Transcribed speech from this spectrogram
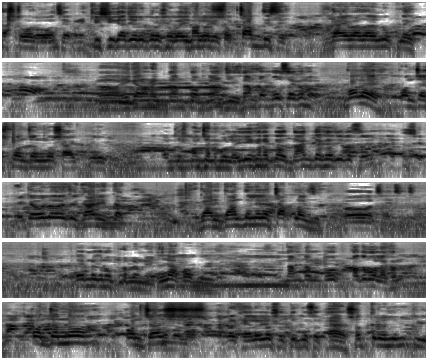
কাস্টমার ও আচ্ছা মানে কৃষি কাজের উপরে সবাই মানুষ সব চাপ দিছে গায়ে বাজারে লোক নেই। এই কারণে দাম কম না? দামটা বলছে এখনও? বলে পঞ্চাশ পঞ্চান্ন ষাট এরকম। পঞ্চাশ পঞ্চান্ন বলে। এখানে একটা দাগ দেখা যেতেছে এটা হলো ওই যে গাড়ির দাম গাড়ি টানতে লেগে চাপ লাগছে। ও আচ্ছা আচ্ছা আচ্ছা। এমনি কোনো প্রবলেম নেই? না প্রবলেম দাম টাম কত বল এখন? পঞ্চান্ন পঞ্চাশ। আপনার খেয়াল হলো সত্তর পঁচাত্তর? হ্যাঁ সত্তর হলে বিক্রি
